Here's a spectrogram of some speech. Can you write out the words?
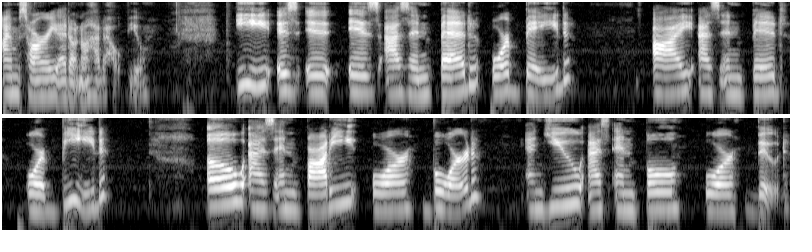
I'm sorry, I don't know how to help you. E is is as in bed or bade. I as in bid or bead. O as in body or board. And U as in bull or booed.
